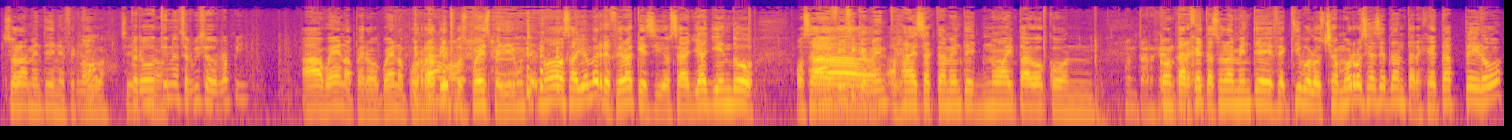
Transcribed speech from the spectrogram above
Solamente en efectivo. ¿No? Sí, pero no. tienen servicio de Rappi. Ah, bueno, pero bueno, por Rappi pues puedes pedir mucho. No, o sea, yo me refiero a que sí, o sea, ya yendo, o sea, Ah, físicamente. Ajá, exactamente, no hay pago con Con tarjeta. con tarjeta, solamente efectivo. Los chamorros sí aceptan tarjeta, pero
